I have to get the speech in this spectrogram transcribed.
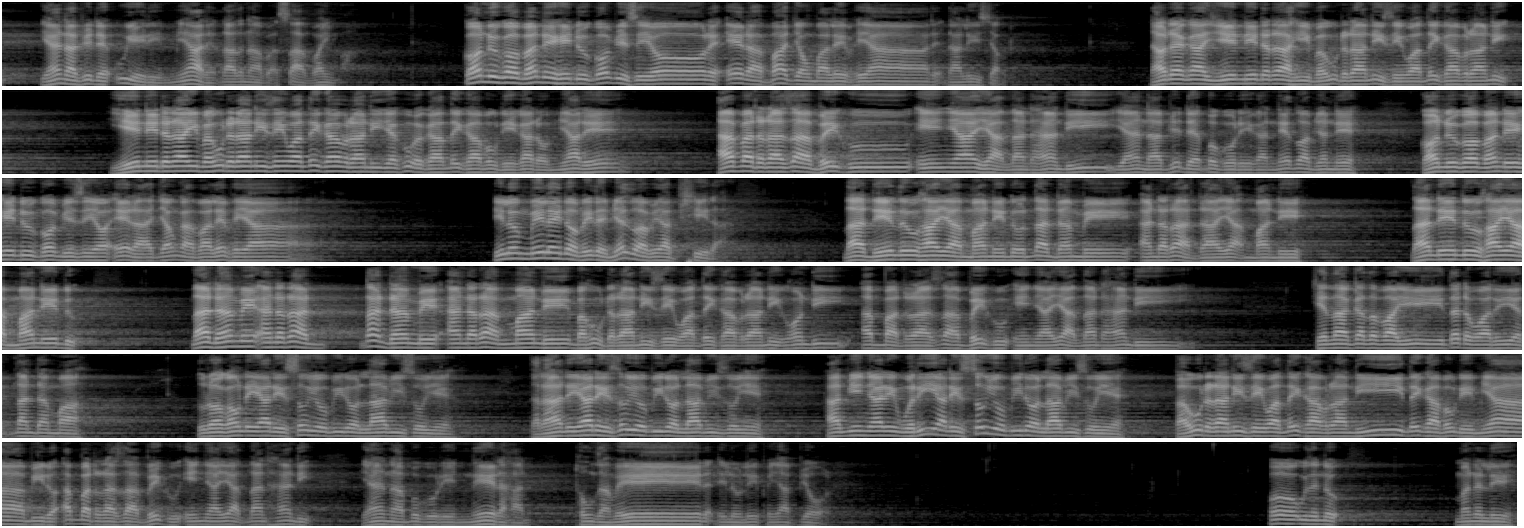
ယဟန္တာဖြစ်တဲ့ဥယျာဉ်တွေများတယ်သာသနာ့ဘာအစပိုင်းမှာကောနုကောဗန္တေဟိတုကောပစ္စယောတဲ့အဲ့ဒါဘာကြောင့်ပါလဲဖရာတဲ့ဒါလေးလျှောက်တယ်နောက်တကယေနေတရဟိဘဟုတရာဏိဇေဝသိက္ခာပရာဏိ ယေနေတရာဟိဘဟုတရာဏိဇေဝသိက္ခာပရာဏိယခုအခါသိက္ခာပုဒ်တွေကတော့များတယ်အပတရာဇဘိက္ခုအင်ညာယတန်ထဟန္တိယန္တာဖြစ်တဲ့ပုဂ္ဂိုလ်တွေကနဲသွားပြန်တယ်ကောနုကောဗန္တေဟိတုကောပစ္စယောအဲ့ဒါအကြောင်းကဘာလဲဖရာဒီလိုမေးလိုက်တော့ပြိတ္တမြတ်စွာဘုရားဖြေတာသတ္တေသူဟာယမာနေတုတတ္တံမေအန္တရဒါယမာနေ သတ္တေသူဟာယမာနေတုတတ္တံမေအန္တရတတ္တံမေအန္တရမာနေဘဟုတရာဏိဇေဝသိက္ခာပရာဏိဟွန်တိအပ္ပတရာသဘိက္ခုအညာယတန္တဟန္တိခြေသာကတ္တဗယေတတ္တဝါတွေရဲ့တန်တမသူတော်ကောင်းတရားတွေစုပ်ယုပ်ပြီးတော့လာပြီဆိုရင်တရားတရားတွေစုပ်ယုပ်ပြီးတော့လာပြီဆိုရင်ဟာပညာတွေဝရိယတွေစုပ်ယုပ်ပြီးတော့လာပြီဆိုရင် ဘာဟုတရာဏိစေဝသိက္ခာပရာဏီသိက္ခာပုဒ်တွေများပြီးတော့အပ္ပတရသဘိက္ခုအညာယတန်ထဟန္တိယန္နာပုဂ္ဂိုလ်တွေနဲတာဟာထုံးစံပဲတဲ့ဒီလိုလေးဘုရားပြောတယ်ဟောဦးဇင်းတို့မန္တလေး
